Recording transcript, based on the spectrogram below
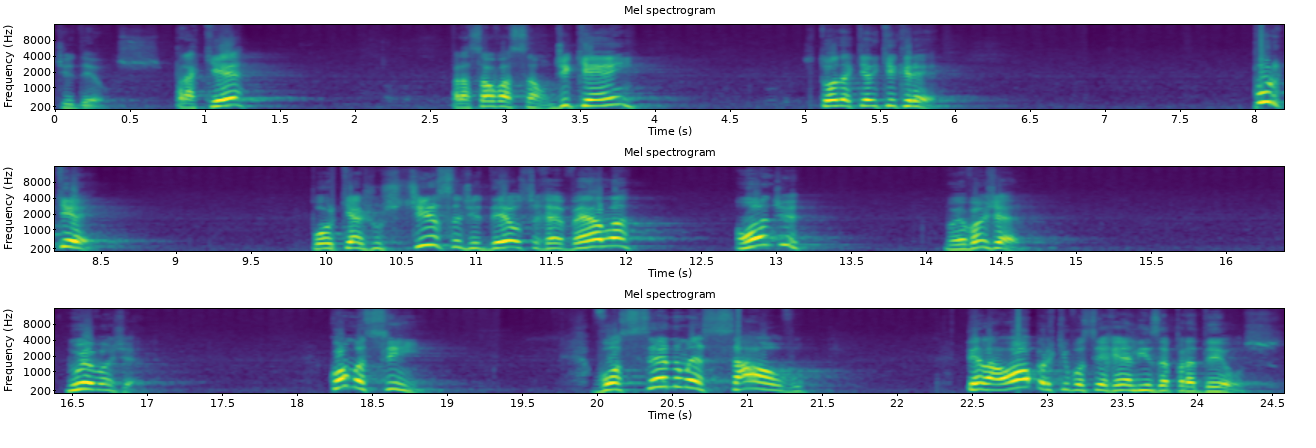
de Deus. Para quê? Para a salvação. De quem? De todo aquele que crê. Por quê? Porque a justiça de Deus se revela onde? No Evangelho. No Evangelho. Como assim? Você não é salvo pela obra que você realiza para Deus.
